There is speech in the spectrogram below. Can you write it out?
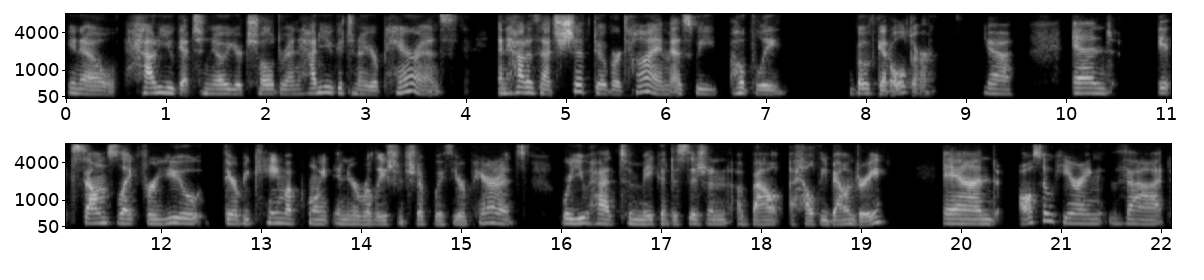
you know, how do you get to know your children? How do you get to know your parents? And how does that shift over time as we hopefully both get older? Yeah. And it sounds like for you, there became a point in your relationship with your parents where you had to make a decision about a healthy boundary and also hearing that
